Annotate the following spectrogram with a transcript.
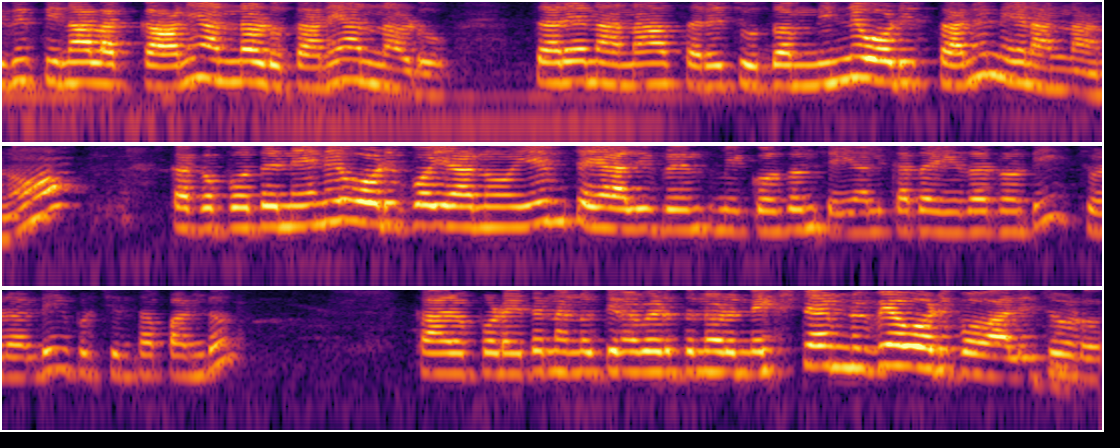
ఇది తినాలక్క అని అన్నాడు. తనే అన్నాడు. సరే నాన్న సరే చూద్దాం. నిన్నే ఓడిస్తా అని నేను అన్నాను. కాకపోతే నేనే ఓడిపోయాను. ఏం చేయాలి ఫ్రెండ్స్ మీకోసం? చేయాలి కదా ఏదోటి చూడండి ఇప్పుడు చింతపండు కారపొడి అయితే నన్ను తినబెడుతున్నాడు. నెక్స్ట్ టైం నువ్వే ఓడిపోవాలి చూడు.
